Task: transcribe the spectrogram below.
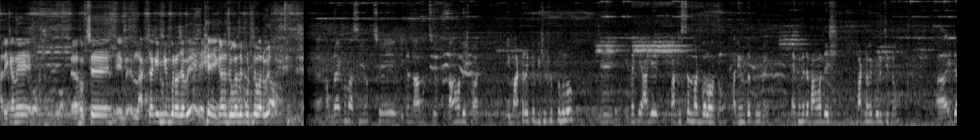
আর এখানে হচ্ছে লাখ টাকা ইনকাম করা যাবে। এখানে যোগাযোগ করতে পারবেন। আমরা এখন আছি হচ্ছে এটার নাম হচ্ছে বাংলাদেশ মাঠ। এই মাঠটার একটা বিশেষত্ব হলো যে এটাকে আগে পাকিস্তান মাঠ বলা হতো স্বাধীনতার পূর্বে। এখন এটা বাংলাদেশ মাঠ নামে পরিচিত। এটা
